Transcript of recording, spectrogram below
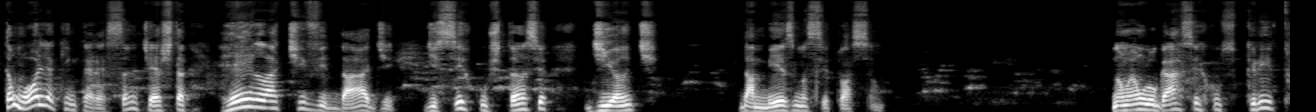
Então, olha que interessante esta relatividade de circunstância diante da mesma situação. Não é um lugar circunscrito,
